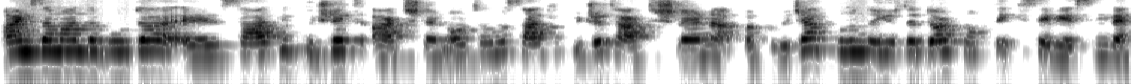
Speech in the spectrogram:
Aynı zamanda burada e, saatlik ücret artışlarının, ortalama saatlik ücret artışlarına bakılacak. Bunun da %4.2 seviyesinde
